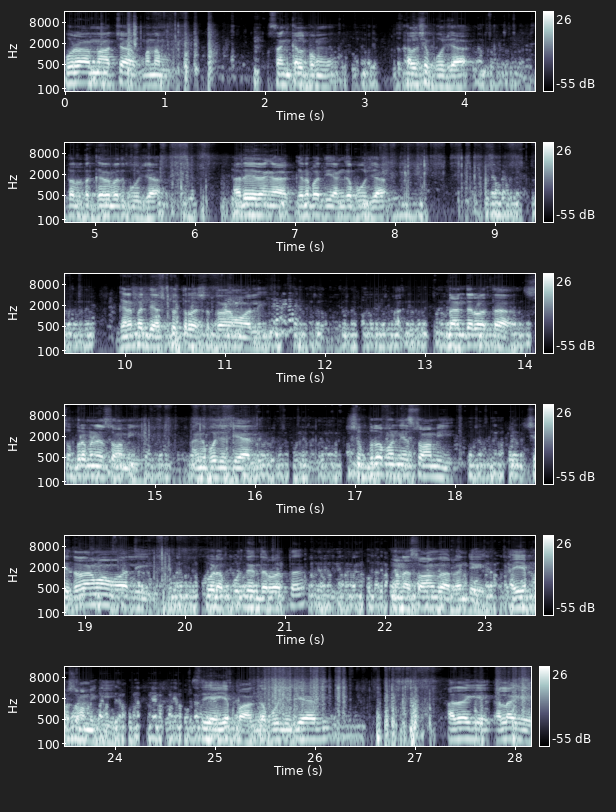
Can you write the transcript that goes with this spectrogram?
పురాణాచ మనం సంకల్పము కలశ పూజ తర్వాత గణపతి పూజ అదేవిధంగా గణపతి అంగ పూజ గణపతి అష్టోత్తర శతనామావళి దాని తర్వాత సుబ్రహ్మణ్య స్వామి అంగపూజ చేయాలి. సుబ్రహ్మణ్య స్వామి శతనామావళి కూడా పూర్తయిన తర్వాత మన స్వామివారు అంటే అయ్యప్ప స్వామికి శ్రీ అయ్యప్ప అంగపూజ చేయాలి. అలాగే అలాగే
